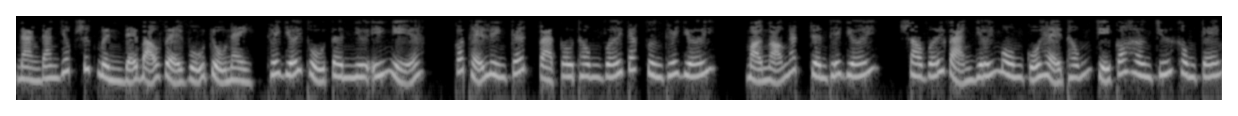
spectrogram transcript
nàng đang dốc sức mình để bảo vệ vũ trụ này, thế giới thụ tên như ý nghĩa, có thể liên kết và câu thông với các phương thế giới, mọi ngõ ngách trên thế giới, so với vạn giới môn của hệ thống chỉ có hơn chứ không kém,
